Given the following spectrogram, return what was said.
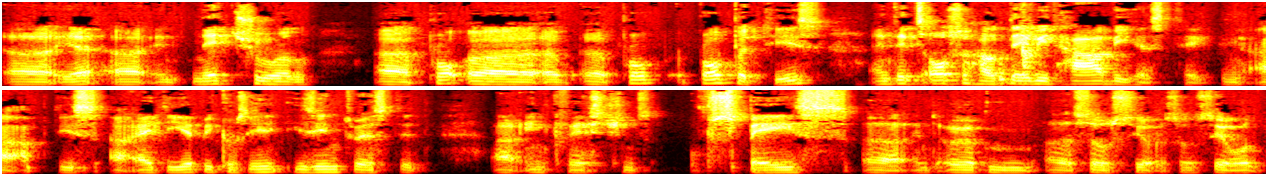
uh, yeah, uh, and natural uh, pro, uh, uh, uh, pro- properties, and that's also how David Harvey has taken up this idea because he is interested in questions of space and urban socio- socio-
